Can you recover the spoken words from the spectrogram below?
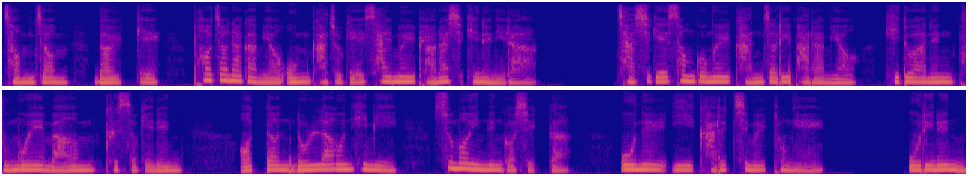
점점 넓게 퍼져나가며 온 가족의 삶을 변화시키느니라. 자식의 성공을 간절히 바라며 기도하는 부모의 마음 그 속에는 어떤 놀라운 힘이 숨어 있는 것일까? 오늘 이 가르침을 통해 우리는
